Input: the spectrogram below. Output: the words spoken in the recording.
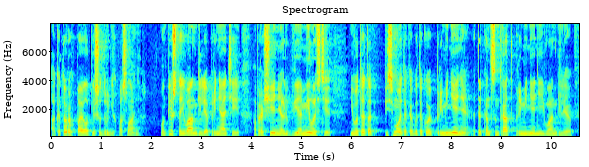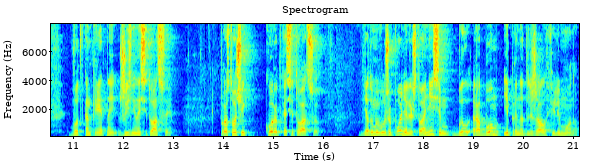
о которых Павел пишет в других посланиях. Он пишет о Евангелии, о принятии, о прощении, о любви, о милости. И вот это письмо – это как бы такое применение, это концентрат применения Евангелия вот в конкретной жизненной ситуации. Просто очень коротко ситуацию. Я думаю, вы уже поняли, что Анисим был рабом и принадлежал Филимону,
